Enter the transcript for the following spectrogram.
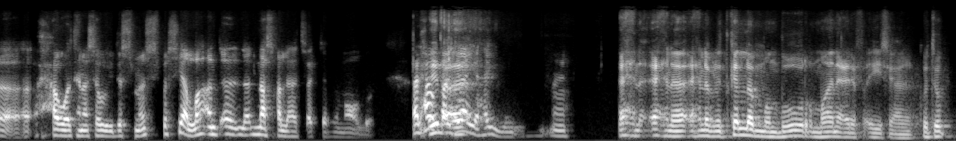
آه، حاولت أنا أسوي dismiss بس يلا أنت- الناس خليها تفكر في الموضوع الحلقة إيه، الجاية هين إيه. إحنا إحنا إحنا بنتكلم منظور ما نعرف أي شيء عن الكتب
